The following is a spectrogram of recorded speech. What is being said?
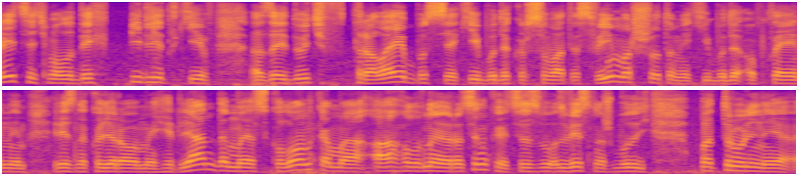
30 молодих підлітків е, зайдуть в тролейбус, який буде курсувати своїм маршрутом, який буде обклеєним різнокольоровими гірляндами з колонками. А головною родзинкою це зв- звісно ж будуть патрульні е,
